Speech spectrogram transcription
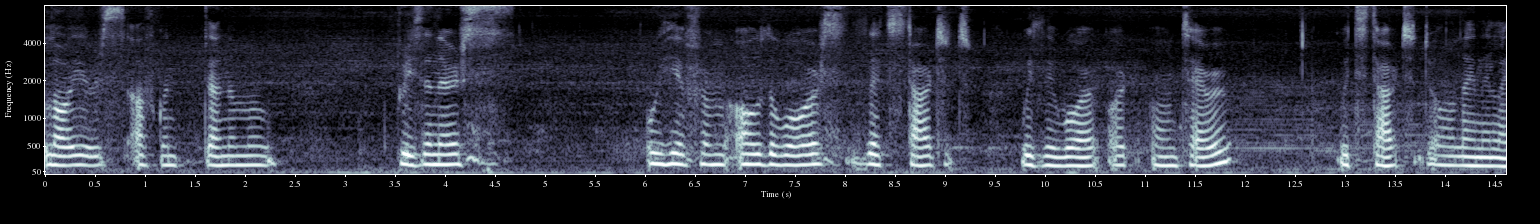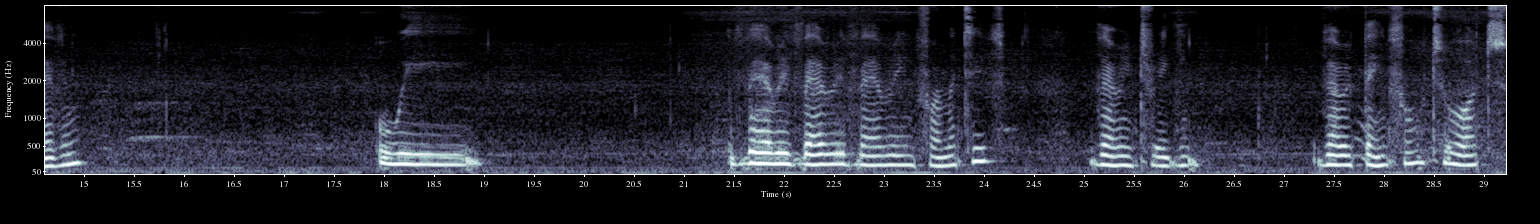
lawyers of Guantanamo prisoners. We hear from all the wars that started with the war on terror, which started on 9 11. We very, very, very informative, very intriguing, very painful to watch.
